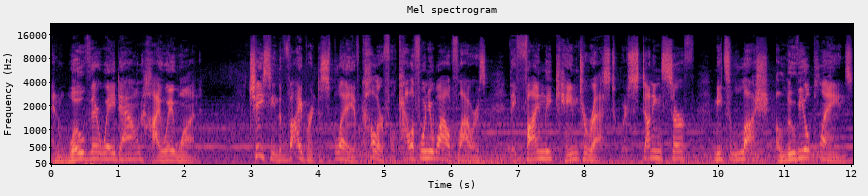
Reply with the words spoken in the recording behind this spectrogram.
and wove their way down Highway 1. Chasing the vibrant display of colorful California wildflowers, they finally came to rest where stunning surf meets lush alluvial plains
